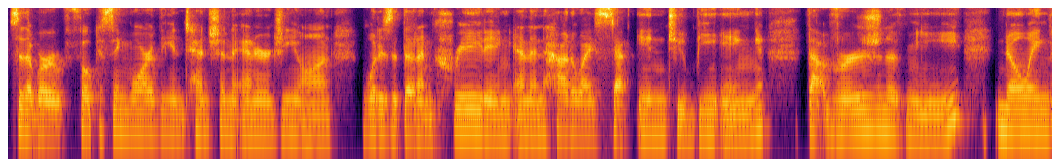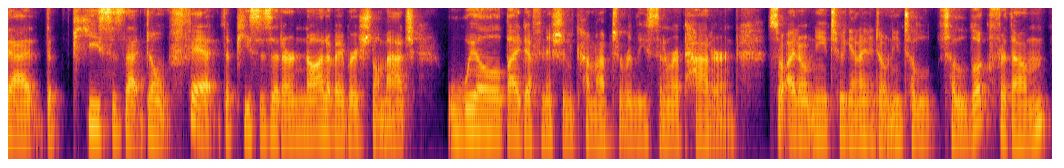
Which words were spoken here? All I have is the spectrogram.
so that we're focusing more of the intention the energy on what is it that i'm creating and then how do i step into being that version of me knowing that the pieces that don't fit the pieces that are not a vibrational match will by definition come up to release and repattern. So I don't need to again, I don't need to to look for them,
